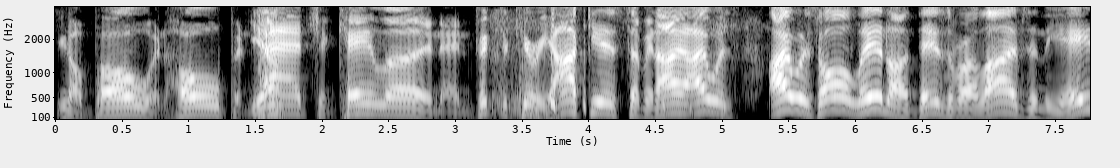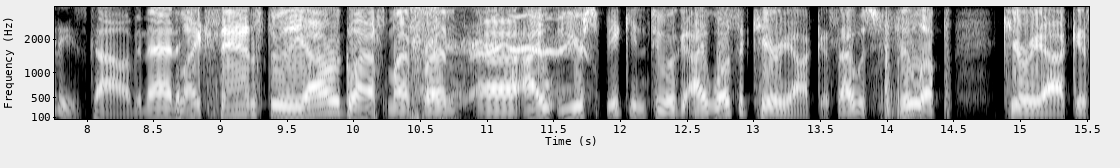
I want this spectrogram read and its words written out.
you know, Bo and Hope and Yeah. Patch and Kayla and, and Victor Kiriakis. I mean, I, I was I was all in on Days of Our Lives in the '80s, Kyle. I mean that. Like sands through the hourglass, my friend. Uh, I you're speaking to a. I was a Kiriakis. I was Philip Kiriakis,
